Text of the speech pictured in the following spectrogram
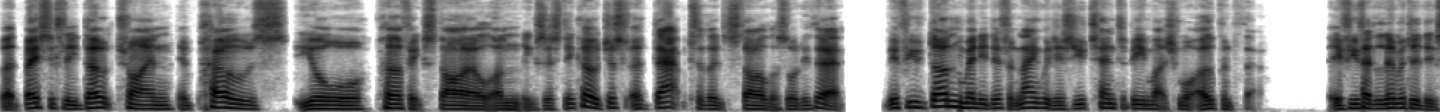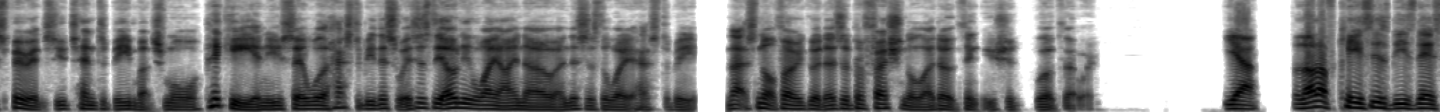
But basically, don't try and impose your perfect style on existing code. Just adapt to the style that's already there. If you've done many different languages, you tend to be much more open to that. If you've had limited experience, you tend to be much more picky and you say, well, it has to be this way. This is the only way I know, and this is the way it has to be. That's not very good. As a professional, I don't think you should work that way. Yeah a lot of cases these days,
